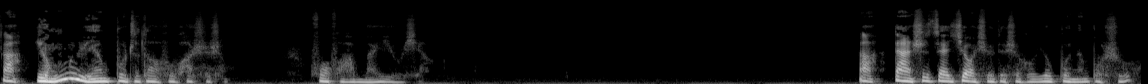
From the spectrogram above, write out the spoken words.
啊，永远不知道佛法是什么，佛法没有相。啊，但是在教学的时候又不能不说。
